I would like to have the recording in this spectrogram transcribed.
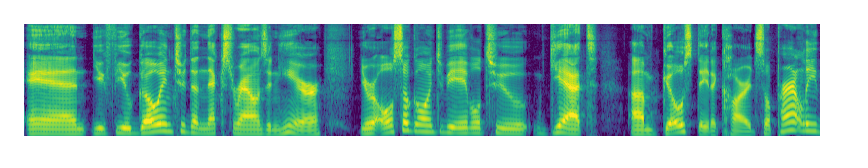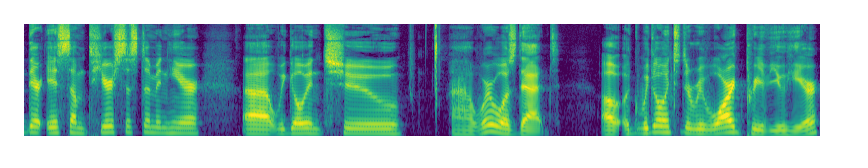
And if you go into the next rounds in here, you're also going to be able to get um, ghost data card. So apparently there is some tier system in here. Uh, we go into uh, where was that? Oh, we go into the reward preview here.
